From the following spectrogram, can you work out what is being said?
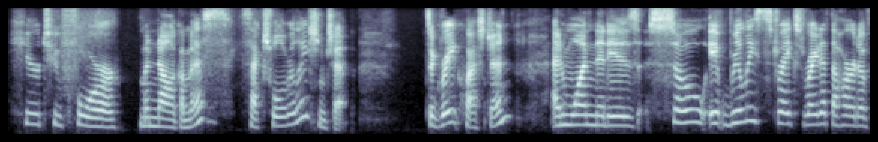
heretofore monogamous sexual relationship? It's a great question and one that is so it really strikes right at the heart of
